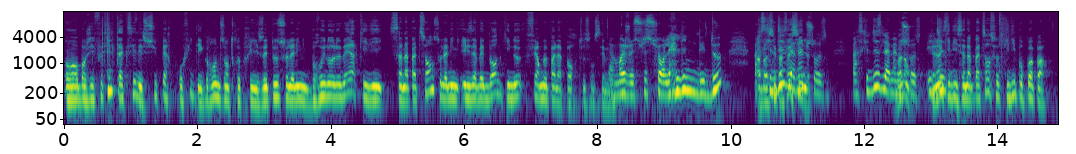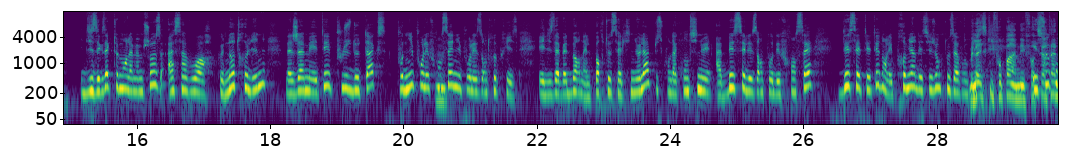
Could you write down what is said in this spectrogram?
Oh, faut-il taxer les super profits des grandes entreprises? Vous êtes plutôt sur la ligne Bruno Le Maire qui dit ça n'a pas de sens ou la ligne Elisabeth Borne qui ne ferme pas la porte Ce sont ces mots? Moi, je suis sur la ligne des deux parce ah bah, qu'ils disent la même chose. Parce qu'ils disent la même chose. Il y en a un qui dit ça n'a pas de sens, l'autre qui dit pourquoi pas ils disent exactement la même chose, à savoir que notre ligne n'a jamais été plus de taxes pour, ni pour les Français mm. ni pour les entreprises. Et Elisabeth Borne, elle porte cette ligne-là, puisqu'on a continué à baisser les impôts des Français dès cet été dans les premières décisions que nous avons prises. Mais là, est-ce qu'il ne faut pas un effort Certains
